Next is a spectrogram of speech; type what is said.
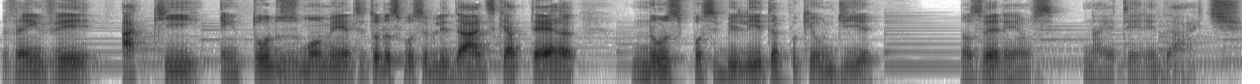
vem ver aqui em todos os momentos e todas as possibilidades que a Terra nos possibilita, porque um dia nós veremos na eternidade.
